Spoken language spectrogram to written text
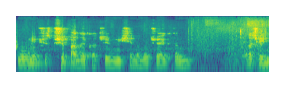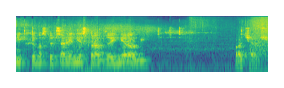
Głównie przez przypadek oczywiście, no bo człowiek tam raczej nikt chyba specjalnie nie sprawdza i nie robi. Chociaż.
